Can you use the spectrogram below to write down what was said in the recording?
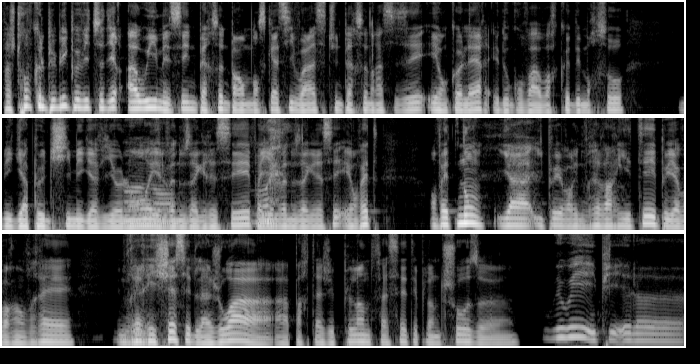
Enfin, je trouve que le public peut vite se dire Ah oui, mais c'est une personne, par exemple, dans ce cas-ci, voilà, c'est une personne racisée et en colère, et donc on va avoir que des morceaux méga punchy, méga violents, Oh et elle va nous agresser. Enfin, Ouais. elle va nous agresser. Et en fait, en fait non. Il, y a, il peut y avoir une vraie variété, il peut y avoir un vrai, une vraie richesse et de la joie à, à partager plein de facettes et plein de choses. euh. Oui, oui, et puis le...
